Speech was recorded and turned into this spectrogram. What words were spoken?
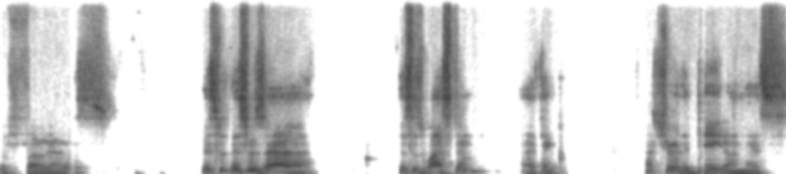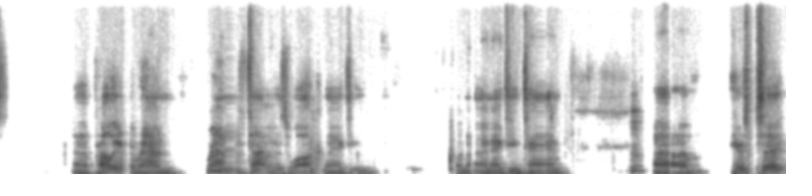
the photos. This this was uh this is Weston. I think not sure the date on this. Uh, probably around around the time of his walk, 19, 1910. Hmm. Um, here's a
